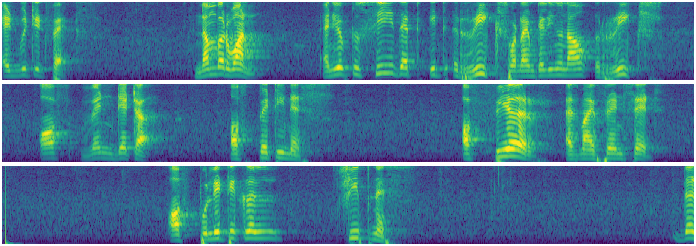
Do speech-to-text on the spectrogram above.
admitted facts. Number one, and you have to see that it reeks, what I am telling you now, reeks of vendetta, of pettiness, of fear, as my friend said, of political cheapness. The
